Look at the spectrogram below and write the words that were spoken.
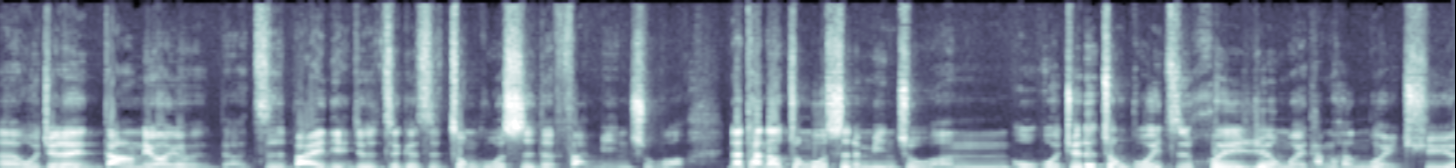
呃，我觉得当然另外一个呃直白一点，就是这个是中国式的反民主哦。那谈到中国式的民主，嗯，我我觉得中国一直会认为他们很委屈，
